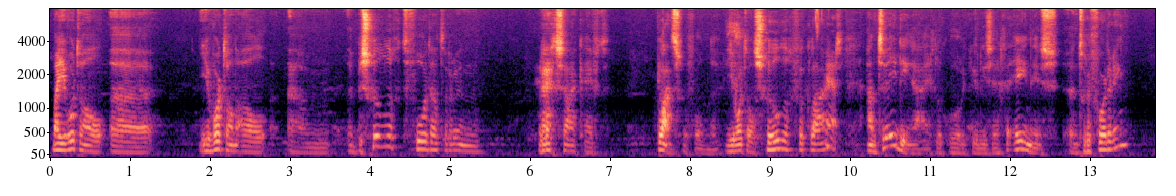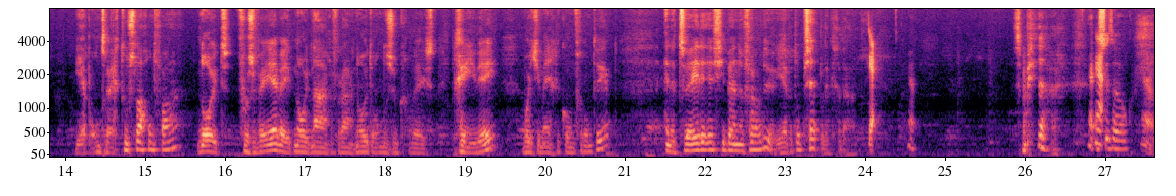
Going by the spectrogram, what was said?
Maar je wordt, al, eh, je wordt dan al ehm, beschuldigd voordat er een rechtszaak heeft plaatsgevonden. Je wordt al schuldig verklaard aan twee dingen eigenlijk, hoor ik jullie zeggen. Eén is een terugvordering. Je hebt onterecht toeslag ontvangen. Nooit, voor zover jij weet, nooit nagevraagd, nooit onderzoek geweest. Geen idee. Word je mee geconfronteerd. En het tweede is, je bent een fraudeur. Je hebt het opzettelijk gedaan. Ja. Ja. Dat is bizar. Ja, is het ook. Ja.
